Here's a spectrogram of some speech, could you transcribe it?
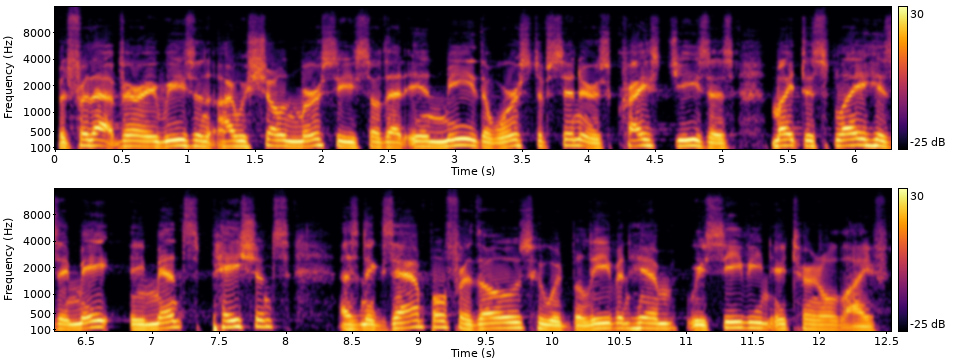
But for that very reason, I was shown mercy so that in me, the worst of sinners, Christ Jesus might display his immense patience as an example for those who would believe in him, receiving eternal life.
